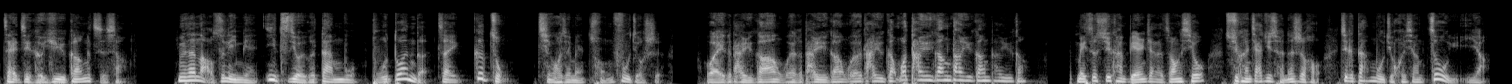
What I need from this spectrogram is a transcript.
在这个浴缸之上，因为他脑子里面一直有一个弹幕，不断的在各种情况下面重复，就是我要一个大浴缸，我要个大浴缸，我要大浴缸，我大浴缸，大浴缸，大浴缸。每次去看别人家的装修，去看家具城的时候，这个弹幕就会像咒语一样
